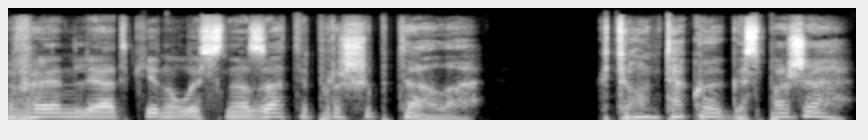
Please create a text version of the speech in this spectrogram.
Венли откинулась назад и прошептала. «Кто он такой, госпожа?»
